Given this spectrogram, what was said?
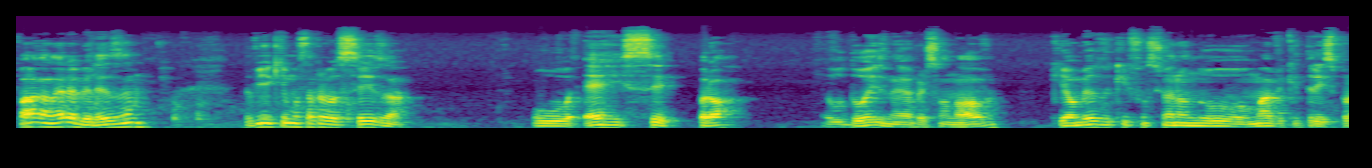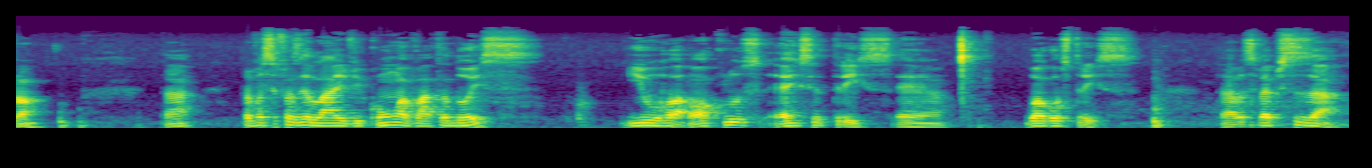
Fala galera, beleza? Eu vim aqui mostrar para vocês ó, o RC Pro, o 2, né, a versão nova, que é o mesmo que funciona no Mavic 3 Pro, tá? Para você fazer live com o Avata 2 e o óculos RC3, é, Goggles 3, tá? Você vai precisar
